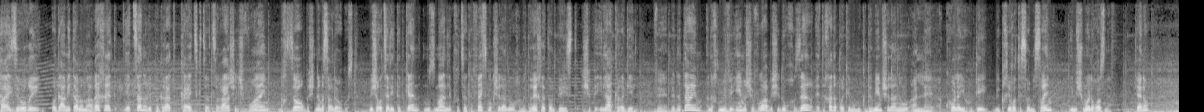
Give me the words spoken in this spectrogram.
היי, זה אורי, הודעה מטעם המערכת, יצאנו לפגרת קיץ קצרצרה של שבועיים, נחזור ב-12 לאוגוסט. מי שרוצה להתעדכן, מוזמן לקבוצת הפייסבוק שלנו, המדריך לטרמפיסט, שפעילה כרגיל. ובינתיים, אנחנו מביאים השבוע בשידור חוזר את אחד הפרקים המוקדמים שלנו על uh, הקול היהודי בבחירות 2020 עם שמואל רוזנר. תהנו.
